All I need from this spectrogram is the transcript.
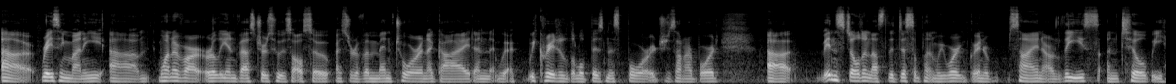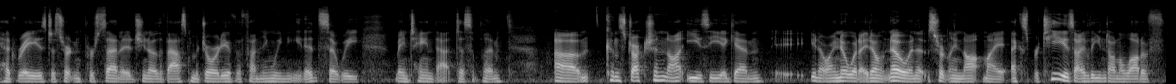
uh, raising money. Um, one of our early investors, who is also a sort of a mentor and a guide, and we, we created a little business board. She's on our board. Uh, instilled in us the discipline. We weren't going to sign our lease until we had raised a certain percentage. You know, the vast majority of the funding we needed. So we maintained that discipline. Um, construction, not easy. Again, you know, I know what I don't know, and it's certainly not my expertise. I leaned on a lot of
